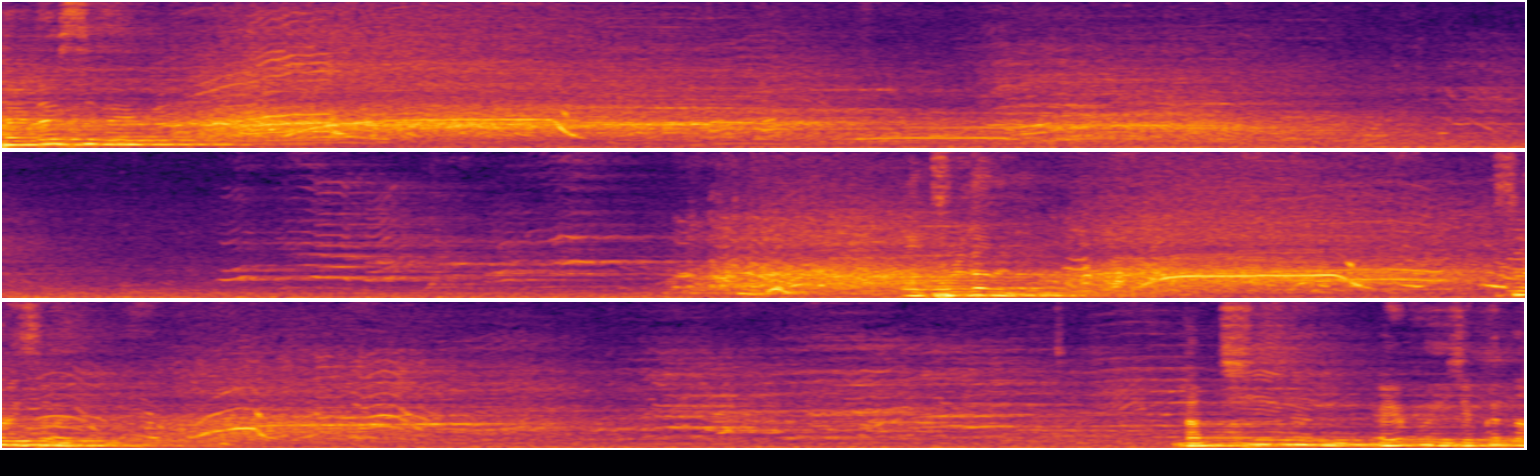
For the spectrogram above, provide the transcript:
별 말씀을 어 불가능 쏘리 남친은 LV 이제 있잖아.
